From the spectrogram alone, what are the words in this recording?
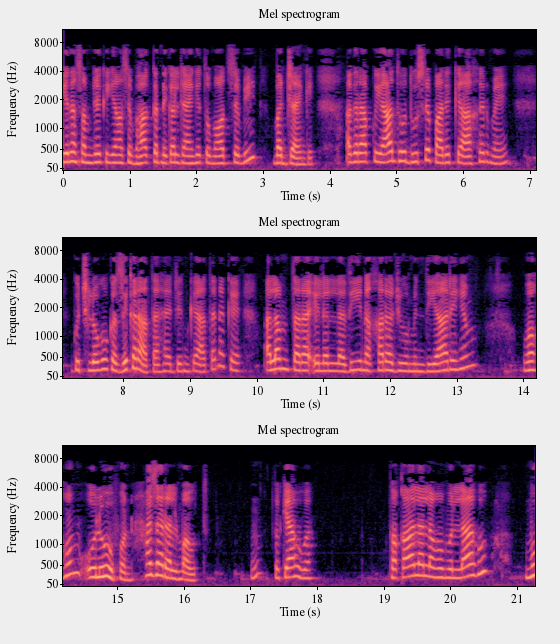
یہ نہ سمجھے کہ یہاں سے بھاگ کر نکل جائیں گے تو موت سے بھی بچ جائیں گے اگر آپ کو یاد ہو دوسرے پارے کے آخر میں کچھ لوگوں کا ذکر آتا ہے جن کے آتا ہے نا کہ الم ترا الین خرج ہزر الموت تو کیا ہوا فقال اللہ اللہ مُ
